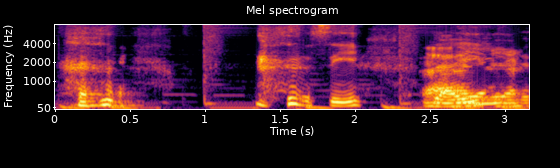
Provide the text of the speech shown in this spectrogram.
sí, de ah, ahí ya, ya.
